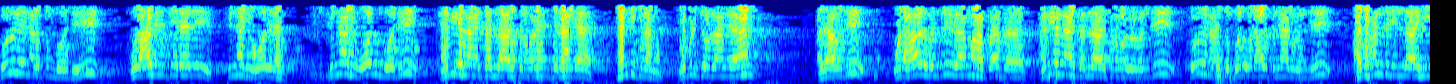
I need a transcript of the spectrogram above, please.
தொழுகை நடத்தும் போது ஒரு ஆள் என்ன செய்யறாரு பின்னாடி ஓதுறாரு. பின்னாடி ஓதும் போது நபிகள் நாயன் செல்லாசிரம் அவர்கள் செய்றாங்க? கண்டிக்கிறாங்க. எப்படி சொல்றாங்க? அதாவது ஒரு ஆள் வந்து வேமா ப- ப- அவர்கள் வந்து தொழுகை நடத்தும் போது ஒரு ஆள் பின்னால் வந்து அலஹந்து இல்லாஹி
